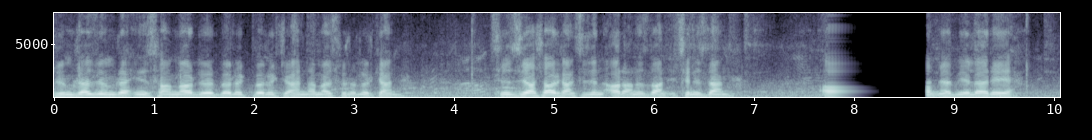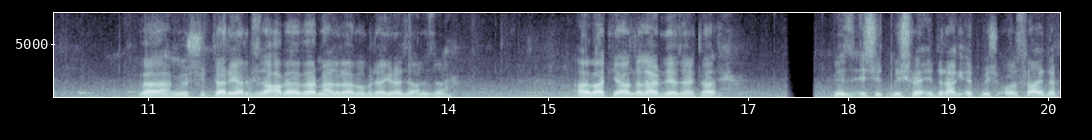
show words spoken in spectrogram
Zümre zümre insanlar diyor bölük bölük cehenneme sürülürken siz yaşarken sizin aranızdan, içinizden nebileri ve mürşitler gelip size haber vermediler mi buraya gireceğinize? Evet geldiler diyecekler. Biz işitmiş ve idrak etmiş olsaydık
